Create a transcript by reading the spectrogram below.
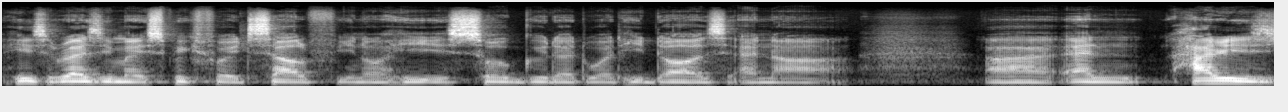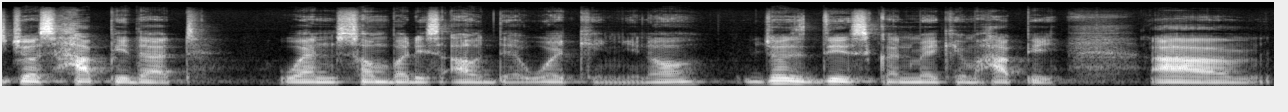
his resume speaks for itself. You know, he is so good at what he does, and uh, uh, and Harry is just happy that when somebody's out there working, you know, just this can make him happy. Um,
